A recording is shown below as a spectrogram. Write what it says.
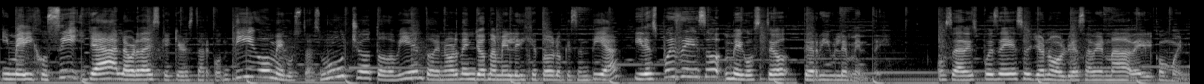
y me dijo, sí, ya la verdad es que quiero estar contigo, me gustas mucho, todo bien, todo en orden, yo también le dije todo lo que sentía y después de eso me gosteó terriblemente. O sea, después de eso yo no volví a saber nada de él como en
